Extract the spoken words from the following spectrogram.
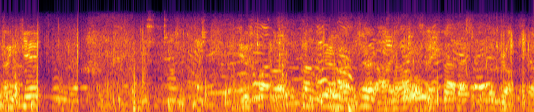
Thank you. Just follow the path around the right, I'll take that out to the grotto.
